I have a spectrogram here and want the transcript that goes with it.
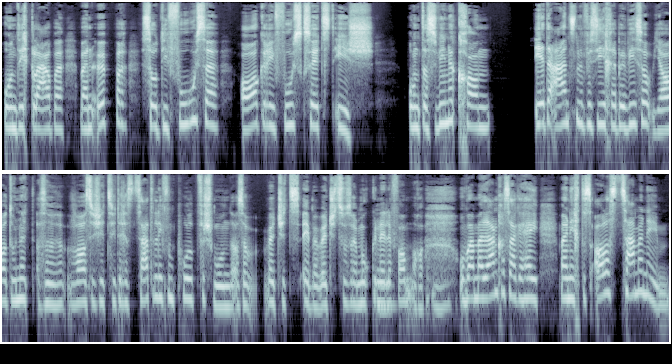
Und ich glaube, wenn jemand so diffusen Angriff ausgesetzt ist und das wie nicht kann, jeder Einzelne für sich eben wie so, ja, du nicht, also, was ist jetzt wieder ein Zettel vom Pult verschwunden? Also, willst du jetzt eben, willst du zu so einem Mucken Mhm. Elefant machen? Mhm. Und wenn man dann kann sagen, hey, wenn ich das alles zusammennehme,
